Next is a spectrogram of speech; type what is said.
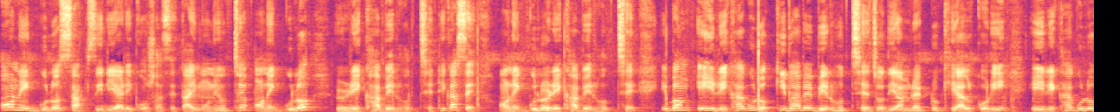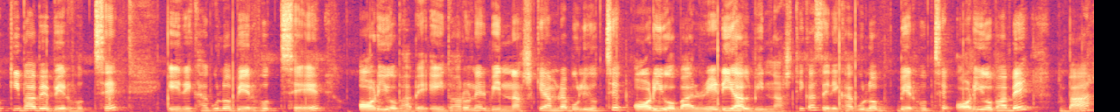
অনেকগুলো সাবসিডিয়ারি কোষ আছে, তাই মনে হচ্ছে অনেকগুলো রেখা বের হচ্ছে, ঠিক আছে? অনেকগুলো রেখা বের হচ্ছে। এবং এই রেখাগুলো কীভাবে বের হচ্ছে, যদি আমরা একটু খেয়াল করি, এই রেখাগুলো কীভাবে বের হচ্ছে? এই রেখাগুলো বের হচ্ছে অরিওভাবে এই ধরনের বিন্যাসকে আমরা বলি হচ্ছে অরিও বা রেডিয়াল বিন্যাস, ঠিক আছে? রেখাগুলো বের হচ্ছে অরিওভাবে বা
